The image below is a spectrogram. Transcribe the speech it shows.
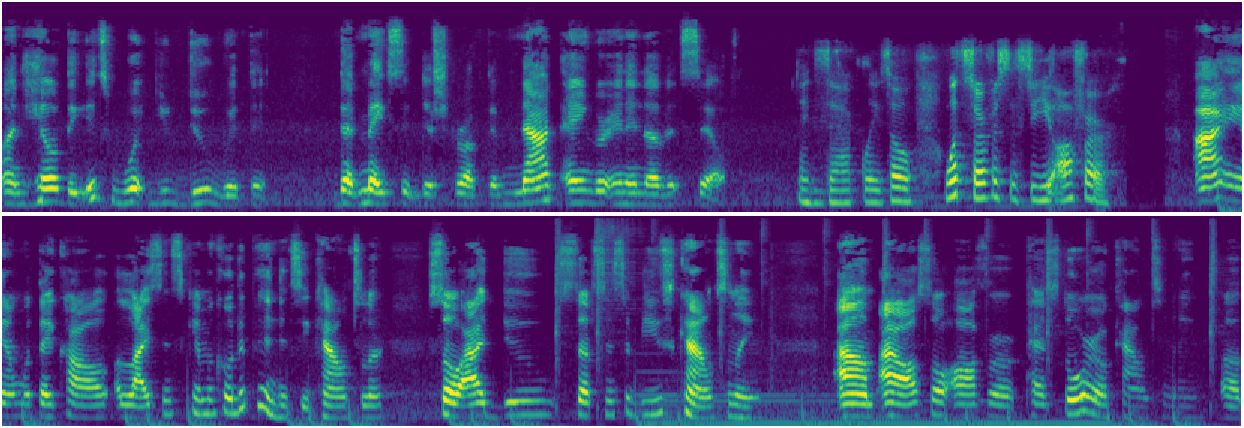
unhealthy. It's what you do with it that makes it destructive, not anger in and of itself. Exactly. So, what services do you offer? I am what they call a licensed chemical dependency counselor. So, I do substance abuse counseling. Um, I also offer pastoral counseling uh,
